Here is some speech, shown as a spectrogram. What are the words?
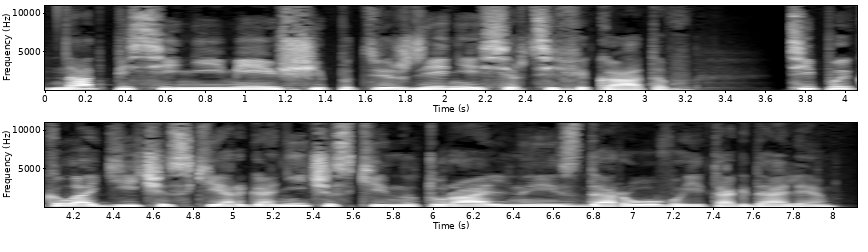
надписи, не имеющие подтверждения сертификатов, типа экологические, органические, натуральные, здоровые и так далее –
